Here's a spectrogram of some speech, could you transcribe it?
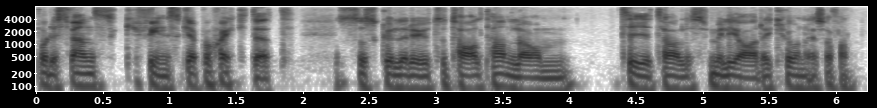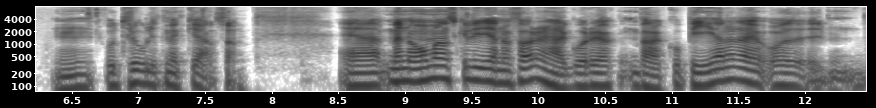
på det svensk-finska projektet så skulle det ju totalt handla om tiotals miljarder kronor i så fall. Mm, otroligt mycket alltså. Eh, men om man skulle genomföra det här, går det att bara kopiera det och mm,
